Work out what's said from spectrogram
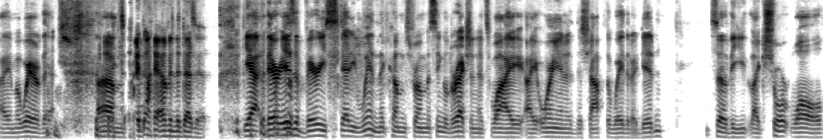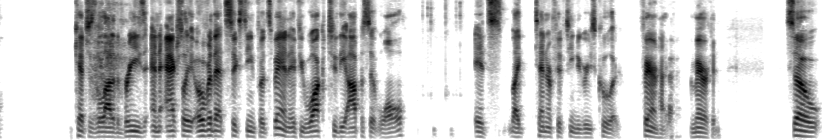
i am aware of that. Um, I, I am in the desert. yeah there is a very steady wind that comes from a single direction. It's why i oriented the shop the way that i did. So the like short wall catches a lot of the breeze and actually over that 16 foot span if you walk to the opposite wall it's like 10 or 15 degrees cooler fahrenheit american. So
